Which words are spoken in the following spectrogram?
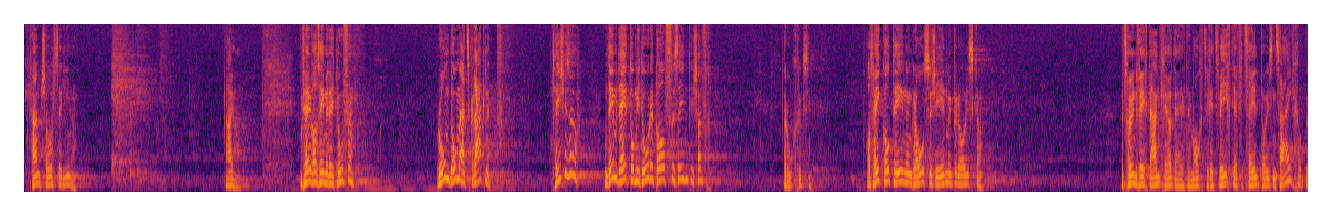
Kennst du Orselina? Ah ja. Auf jeden Fall sind wir dort rauf. Rundum hat es geregnet. Das ist ja so. Und immer dort, wo wir durchgelaufen sind, war einfach trocken. Als hätte Gott einen grossen Schirm über uns gehabt. Jetzt könnt ihr vielleicht denken, ja, der, der macht sich jetzt wichtig, er erzählt uns ein Seich, aber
